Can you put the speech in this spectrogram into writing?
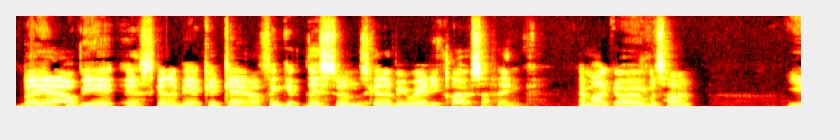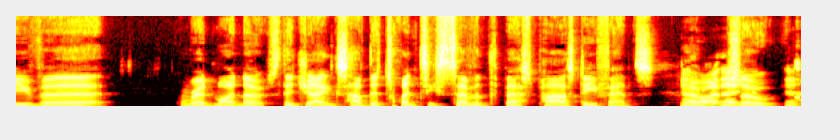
but yeah, it'll be it's going to be a good game. I think it, this one's going to be really close. I think it might go You- overtime. You've uh, read my notes. The Jags have the 27th best pass defense. All right, there So- you go. Yeah.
